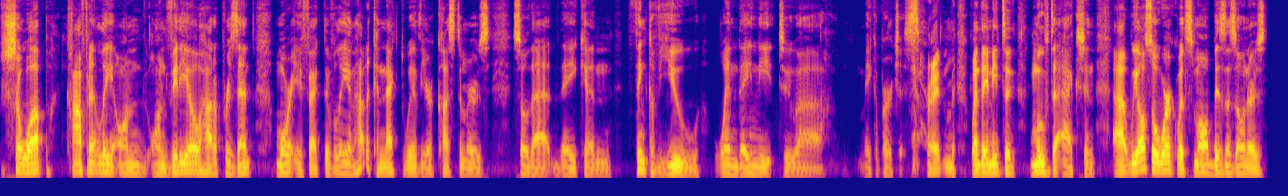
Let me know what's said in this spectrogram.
show up confidently on on video how to present more effectively and how to connect with your customers so that they can think of you when they need to uh, make a purchase, right? When they need to move to action. Uh, we also work with small business owners,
